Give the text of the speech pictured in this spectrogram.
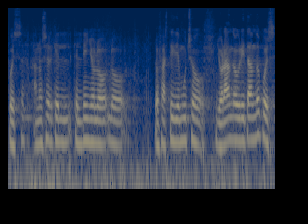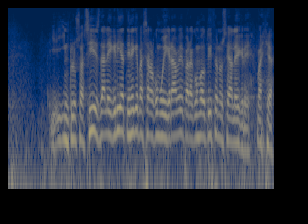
pues a no ser que el, niño lo, lo, fastidie mucho llorando o gritando, pues incluso así es de alegría, tiene que pasar algo muy grave para que un bautizo no sea alegre. Vaya,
